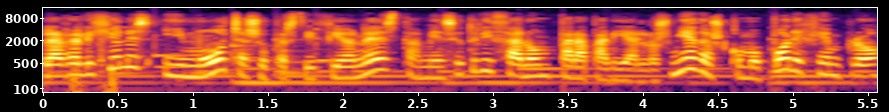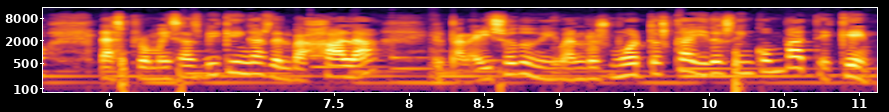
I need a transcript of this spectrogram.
Las religiones y muchas supersticiones también se utilizaron para paliar los miedos, como por ejemplo las promesas vikingas del Valhalla, el paraíso donde iban los muertos caídos en combate, que,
